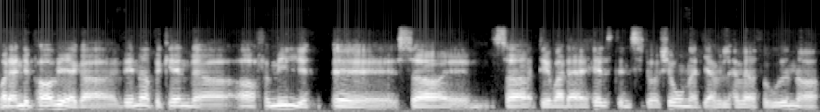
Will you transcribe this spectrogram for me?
hvordan det påvirker venner, bekendte og, og familie. Øh, så, øh, så det var da helst en situation, at jeg ville have været for uden, og,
